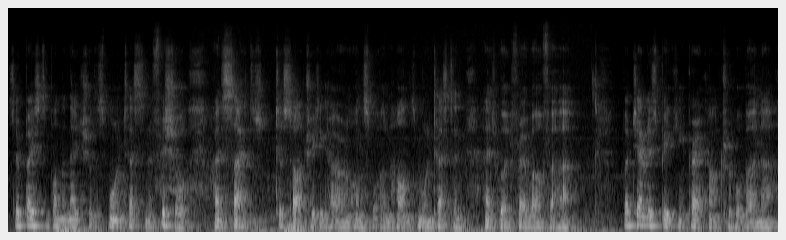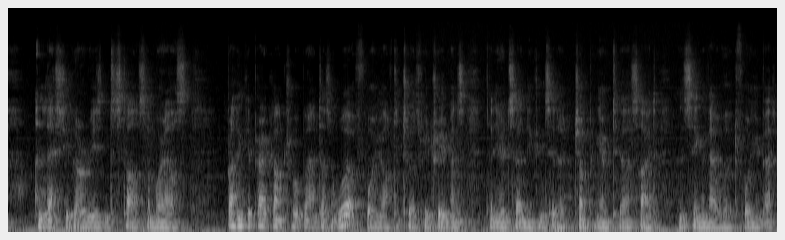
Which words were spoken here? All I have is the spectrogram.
So, based upon the nature of the small intestine official, I decided to start treating her on, on, small intestine, and it's worked very well for her. But generally speaking, pericardium triple burner, unless you've got a reason to start somewhere else. But I think if pericardium triple burner doesn't work for you after two or three treatments, then you would certainly consider jumping over to the other side and seeing if that worked for you better.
